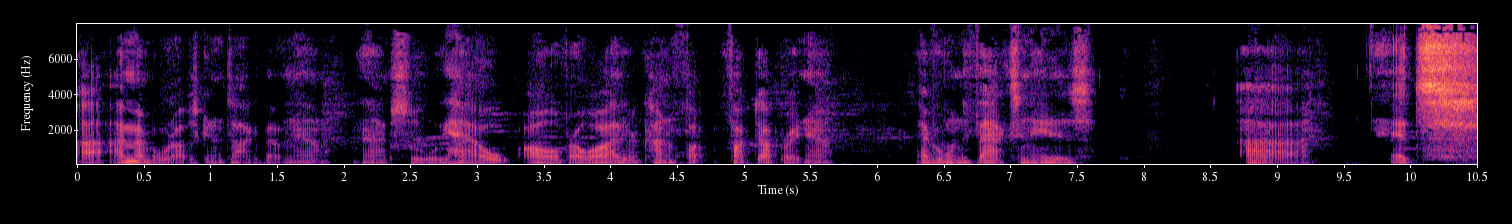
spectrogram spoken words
uh, I remember what I was going to talk about now. Absolutely, how all of our lives are kind of fu- fucked up right now. Everyone's vaccinated. Uh, it's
